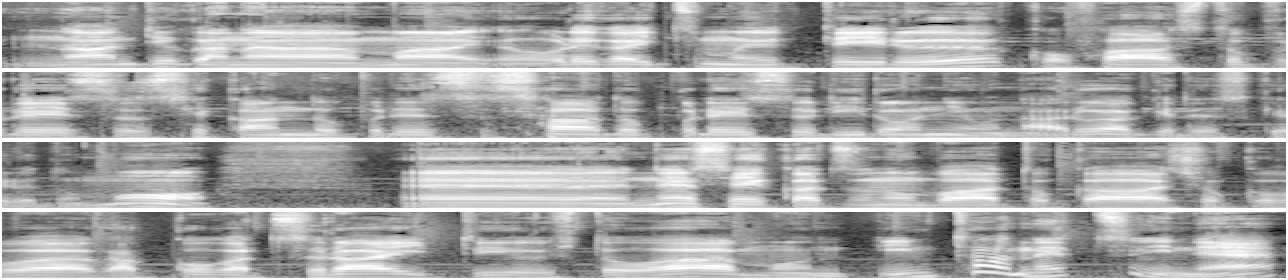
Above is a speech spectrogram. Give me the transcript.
何て言うかなまあ俺がいつも言っているこうファーストプレイスセカンドプレイスサードプレイス理論にもなるわけですけれども、えー、ね、生活の場とか職場学校が辛いという人はもうインターネットにね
